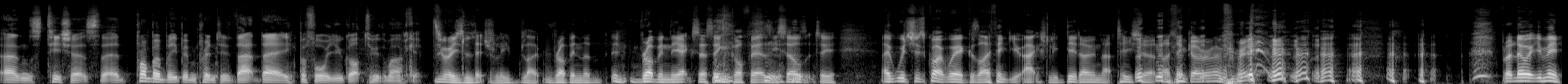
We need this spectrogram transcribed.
and T-shirts that had probably been printed that day before you got to the market. He's literally like rubbing the rubbing the excess ink off it as he sells it to you, Uh, which is quite weird because I think you actually did own that T-shirt. I think I remember it. but I know what you mean.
